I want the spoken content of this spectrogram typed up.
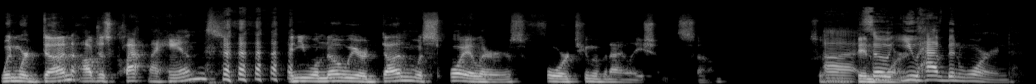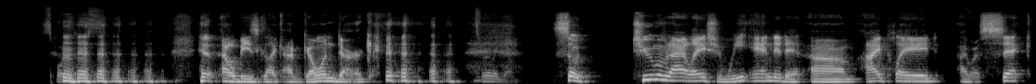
When we're done, I'll just clap my hands, and you will know we are done with spoilers for Tomb of Annihilation. So, so, uh, so you have been warned. Spoilers. LB's like, I'm going dark. it's really good. so Tomb of Annihilation, we ended it. Um, I played, I was sick,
